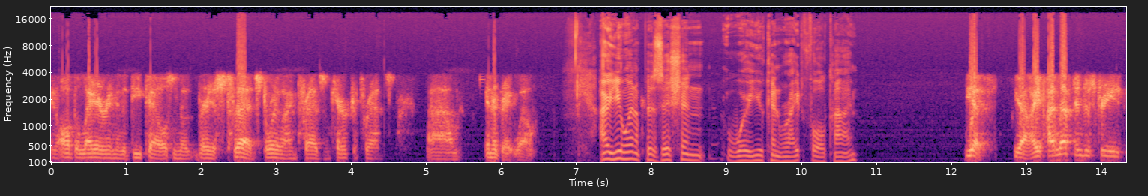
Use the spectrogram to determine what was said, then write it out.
you know, all the layering and the details and the various threads, storyline threads and character threads, um, integrate well. Are you in a position where you can write full time? Yes, yeah. I, I left industry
